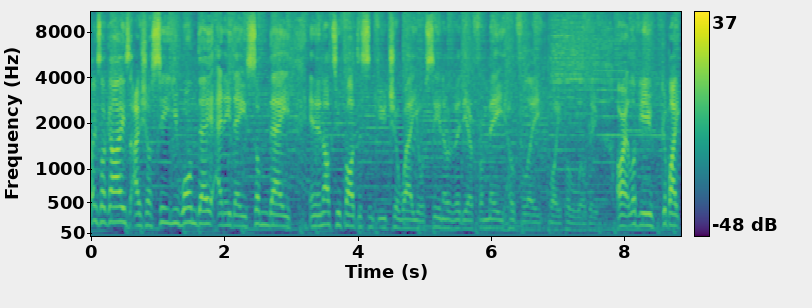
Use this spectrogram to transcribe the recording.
Thanks a lot, guys. I shall see you one day, any day, someday, in a not too far distant future, where you'll see another video from me, hopefully. Well, you probably will do. Alright, love you. Goodbye.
